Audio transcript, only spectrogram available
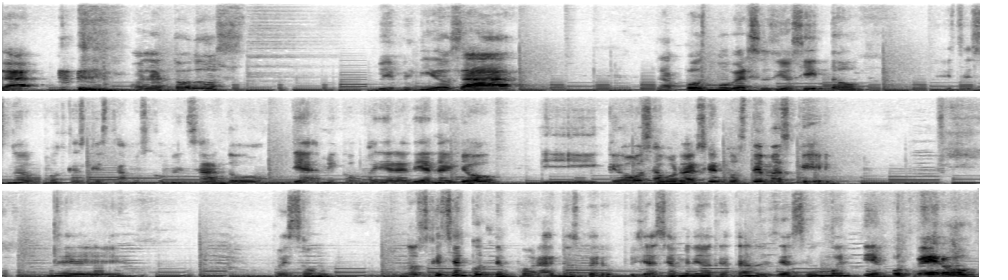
Hola, hola a todos. Bienvenidos a La Posmo versus Diosito. Este es un nuevo podcast que estamos comenzando. Mi compañera Diana y yo. Y que vamos a abordar ciertos temas que eh, pues son, no es que sean contemporáneos, pero pues ya se han venido tratando desde hace un buen tiempo, pero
